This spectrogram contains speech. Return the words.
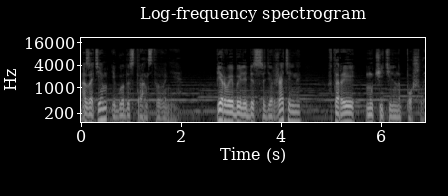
а затем и годы странствования. Первые были бессодержательны, вторые мучительно пошлы.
